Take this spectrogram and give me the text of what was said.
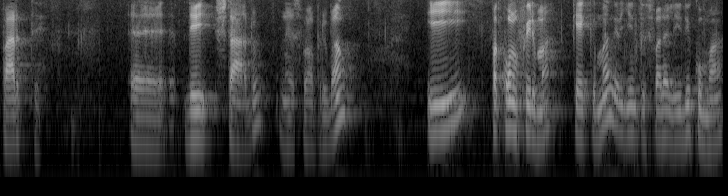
parte eh, de Estado nesse próprio banco e para confirmar que é que gente se fala ali de Cumã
